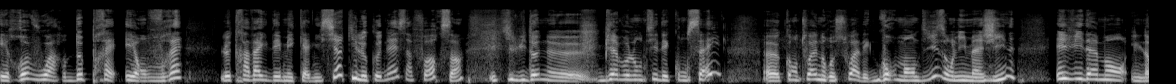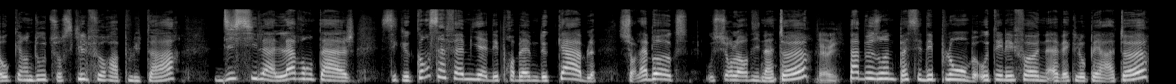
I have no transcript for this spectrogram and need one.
et revoir de près et en vrai le travail des mécaniciens qui le connaissent à force hein, et qui lui donnent euh, bien volontiers des conseils euh, qu'Antoine reçoit avec gourmandise, on l'imagine. Évidemment, il n'a aucun doute sur ce qu'il fera plus tard. D'ici là, l'avantage, c'est que quand sa famille a des problèmes de câbles sur la box ou sur l'ordinateur, eh pas besoin de passer des plombes au téléphone avec l'opérateur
